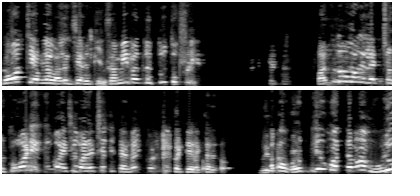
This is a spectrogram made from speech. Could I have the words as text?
ரோட் எவ்வளவு வளர்ச்சி அடைஞ்சு சமீபத்துல தூத்துக்குடி பத்தொன்பது லட்சம் கோடி ரூபாய்க்கு வளர்ச்சி திட்டங்கள் கொடுக்கப்பட்டிருக்கிறது. அப்ப ஒட்டு மொத்தமா முழு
